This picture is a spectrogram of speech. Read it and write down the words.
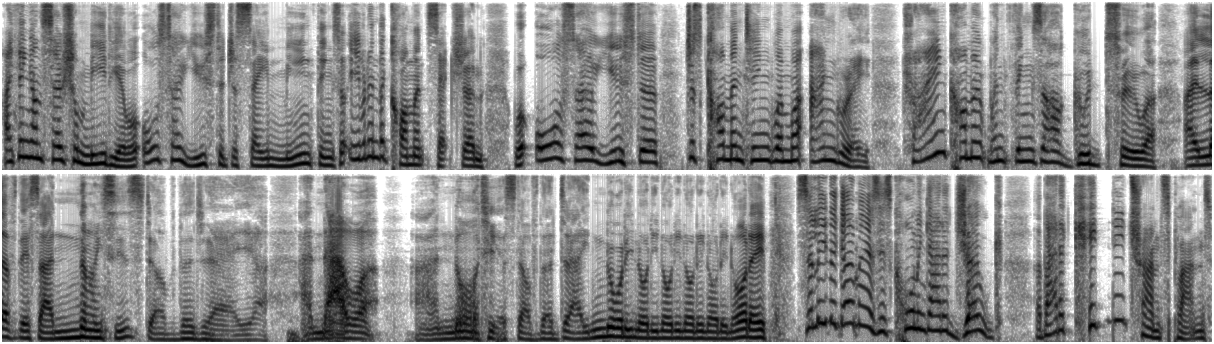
I think on social media, we're also used to just saying mean things. So even in the comment section, we're also used to just commenting when we're angry. Try and comment when things are good too. Uh, I love this, our nicest of the day. Uh, and now, uh, naughtiest of the day. Naughty, naughty, naughty, naughty, naughty, naughty. Selena Gomez is calling out a joke about a kidney transplant.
